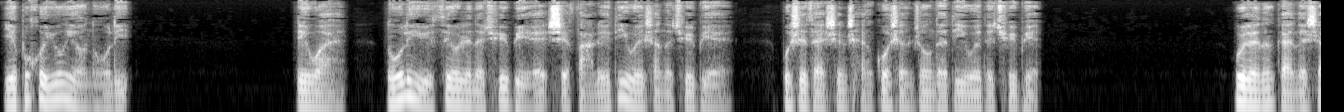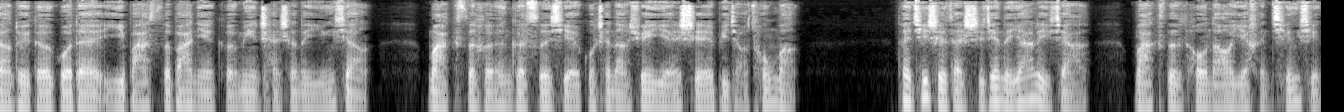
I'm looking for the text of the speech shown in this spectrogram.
也不会拥有奴隶。另外，奴隶与自由人的区别是法律地位上的区别，不是在生产过程中的地位的区别。为了能赶得上对德国的1848年革命产生的影响，马克思和恩格斯写《共产党宣言》时比较匆忙，但即使在时间的压力下，马克思的头脑也很清醒。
